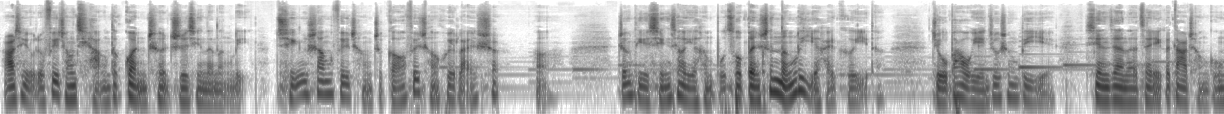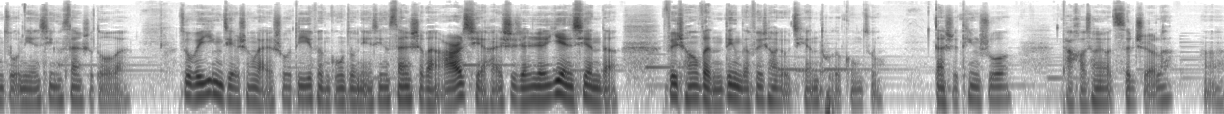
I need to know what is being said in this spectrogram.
而且有着非常强的贯彻执行的能力，情商非常之高，非常会来事儿啊，整体形象也很不错，本身能力也还可以的。九八五研究生毕业，现在呢在一个大厂工作，年薪三十多万。作为应届生来说，第一份工作年薪三十万，而且还是人人艳羡的，非常稳定的、非常有前途的工作。但是听说他好像要辞职了啊，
